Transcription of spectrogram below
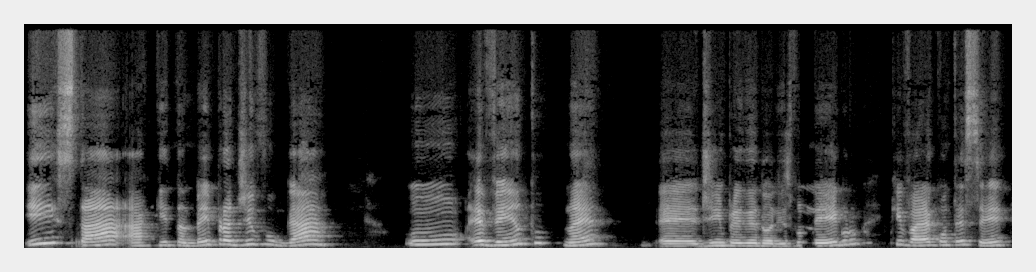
e está aqui também para divulgar um evento né, é, de empreendedorismo negro que vai acontecer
